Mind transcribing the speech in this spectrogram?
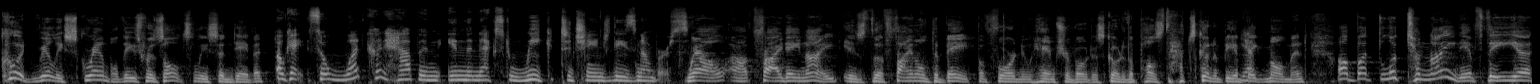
could really scramble these results, Lisa and David. Okay, so what what could happen in the next week to change these numbers? Well, uh, Friday night is the final debate before New Hampshire voters go to the polls. That's going to be a yep. big moment. Uh, but look, tonight, if the uh,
